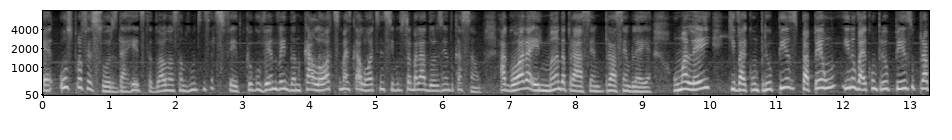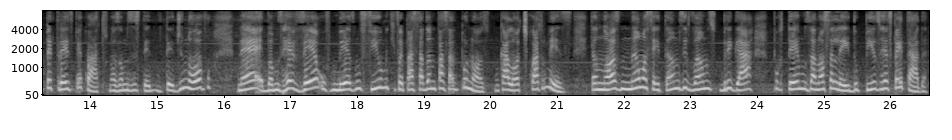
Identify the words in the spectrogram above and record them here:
É, os professores da rede estadual, nós estamos muito insatisfeitos, porque o governo vem dando calotes, mais calotes em cima dos trabalhadores em educação. Agora ele manda para a Assembleia uma lei que vai cumprir o piso para P1 e não vai cumprir o piso para P3 e P4. Nós vamos ter, ter, de novo, né, vamos rever o mesmo filme que foi passado ano passado por nós, um calote de quatro meses. Então nós não aceitamos e vamos brigar por termos a nossa lei do piso respeitada.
